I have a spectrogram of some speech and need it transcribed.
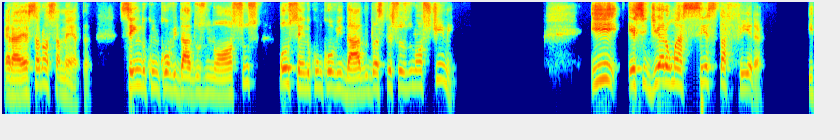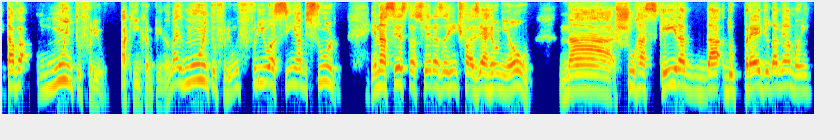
Era essa a nossa meta, sendo com convidados nossos ou sendo com convidado das pessoas do nosso time. E esse dia era uma sexta-feira e estava muito frio aqui em Campinas, mas muito frio, um frio assim absurdo. E nas sextas-feiras a gente fazia a reunião na churrasqueira da, do prédio da minha mãe.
